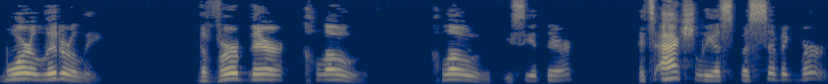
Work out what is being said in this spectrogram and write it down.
More literally, the verb there, clothe. Clothe. You see it there? It's actually a specific verb.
